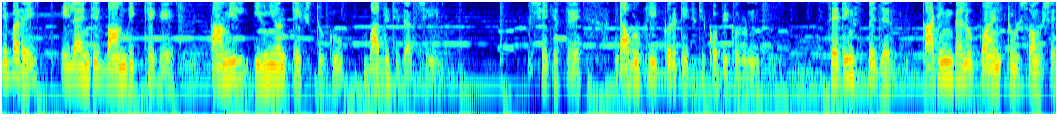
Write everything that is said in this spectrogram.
এবারে এই লাইনটির বাম দিক থেকে তামিল ইউনিয়ন টেক্সটটুকু বাদ দিতে যাচ্ছি। সেক্ষেত্রে ডাবল ক্লিক করে টেক্সটটি কপি করুন। সেটিংস পেজের কাটিং ভ্যালু পয়েন্ট টুলস অংশে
